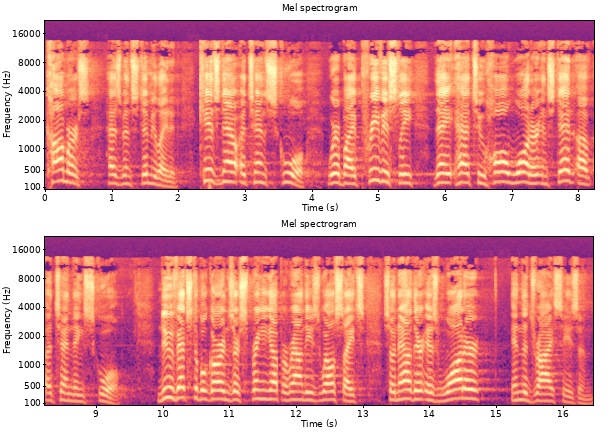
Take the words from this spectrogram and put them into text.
commerce has been stimulated. Kids now attend school, whereby previously they had to haul water instead of attending school. New vegetable gardens are springing up around these well sites, so now there is water in the dry season.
